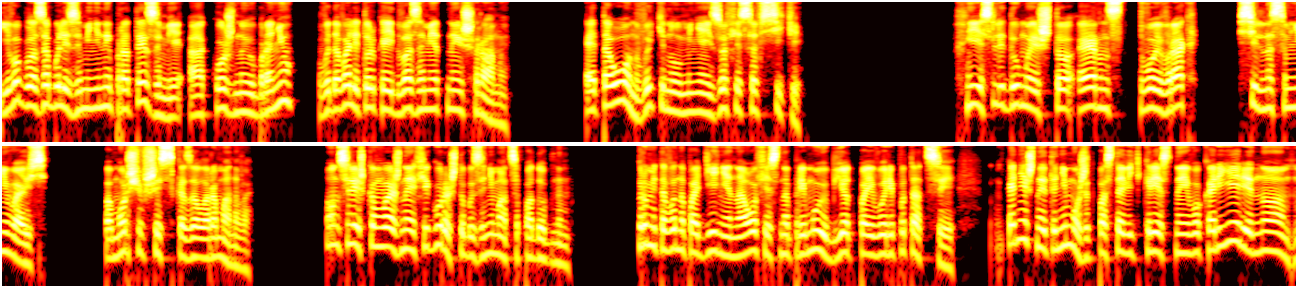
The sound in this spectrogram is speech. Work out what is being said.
Его глаза были заменены протезами, а кожную броню выдавали только едва заметные шрамы. Это он выкинул меня из офиса в Сити. «Если думаешь, что Эрнст твой враг, сильно сомневаюсь», — поморщившись, сказала Романова. «Он слишком важная фигура, чтобы заниматься подобным. Кроме того, нападение на офис напрямую бьет по его репутации. Конечно, это не может поставить крест на его карьере, но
